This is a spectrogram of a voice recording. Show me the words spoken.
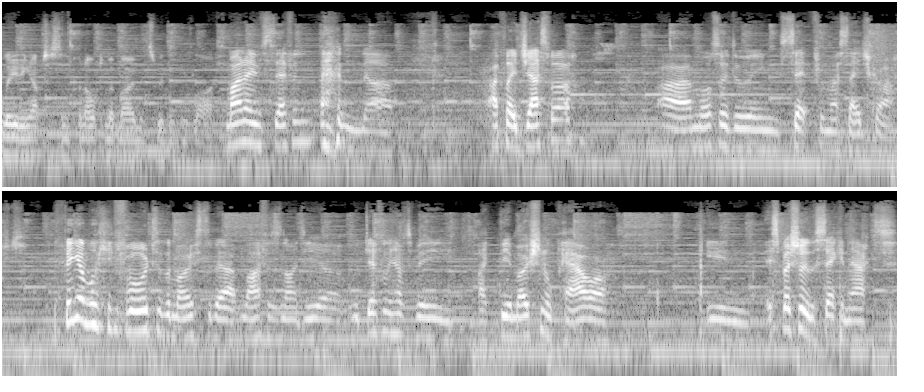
leading up to some penultimate moments within his life. My name's Stefan, and uh, I play Jasper. I'm also doing set for my stagecraft. The thing I'm looking forward to the most about Life as an Idea would definitely have to be like the emotional power in, especially the second act.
